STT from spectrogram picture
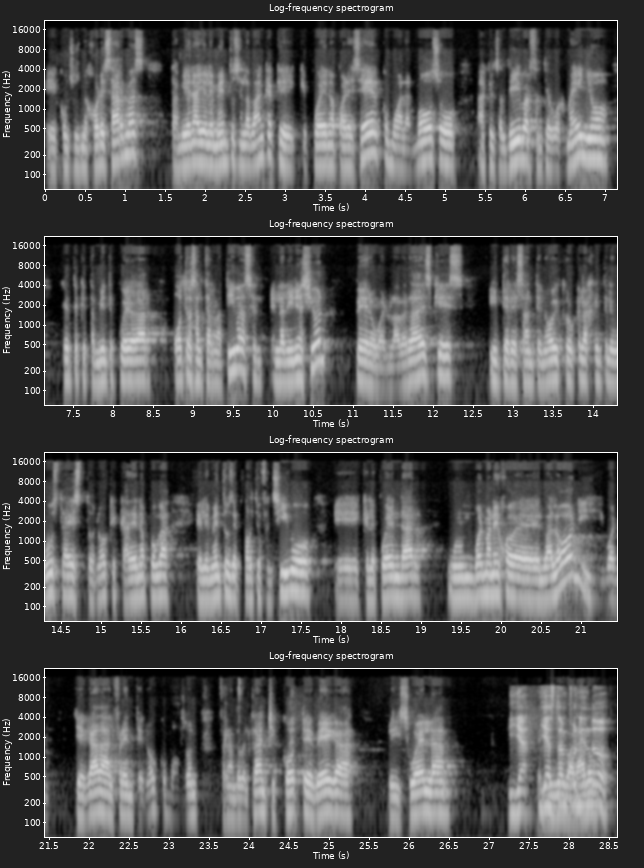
eh, con sus mejores armas. También hay elementos en la banca que, que pueden aparecer, como Alan Mozo, Ángel Saldívar, Santiago Ormeño, gente que también te puede dar otras alternativas en, en la alineación. Pero bueno, la verdad es que es interesante, ¿no? Y creo que a la gente le gusta esto, ¿no? Que Cadena ponga elementos de corte ofensivo, eh, que le pueden dar un buen manejo del balón y, bueno, llegada al frente, ¿no? Como son Fernando Beltrán, Chicote, Vega, Brizuela. Y ya, ya están poniendo,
